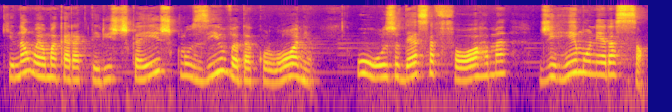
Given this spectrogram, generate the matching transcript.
que não é uma característica exclusiva da colônia o uso dessa forma de remuneração.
